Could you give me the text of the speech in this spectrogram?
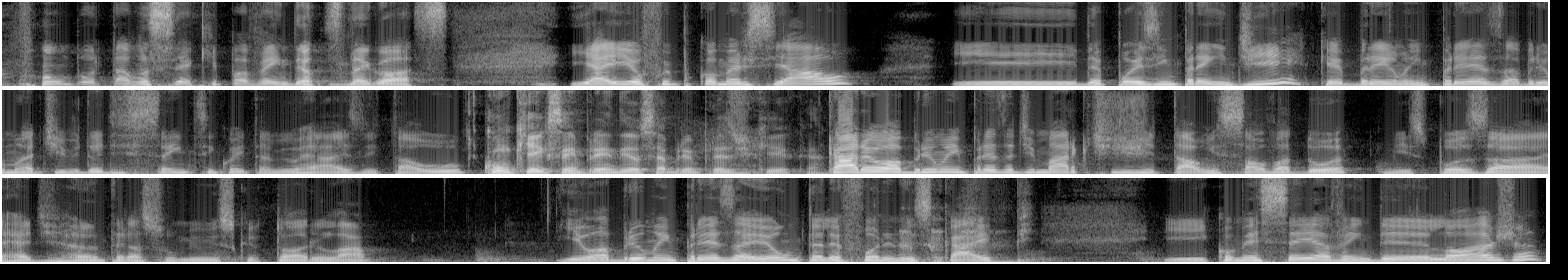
vamos botar você aqui para vender os negócios. E aí eu fui pro comercial e depois empreendi, quebrei uma empresa, abri uma dívida de 150 mil reais no Itaú. Com o que, que você empreendeu? Você abriu empresa de quê, cara? Cara, eu abri uma empresa de marketing digital em Salvador, minha esposa é Headhunter, assumiu um escritório lá, e eu abri uma empresa, eu, um telefone no Skype, e comecei a vender loja,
